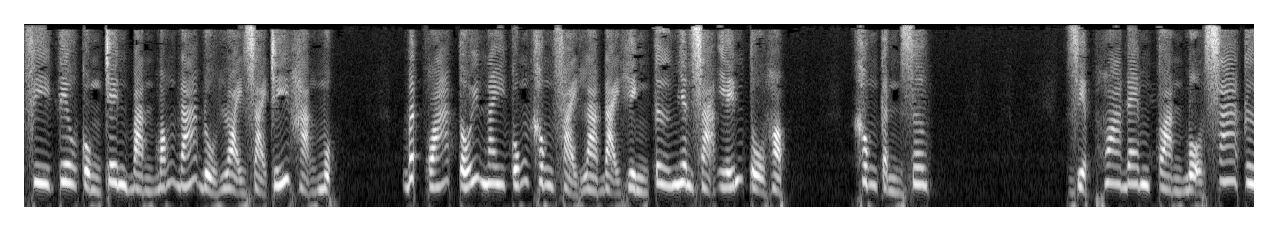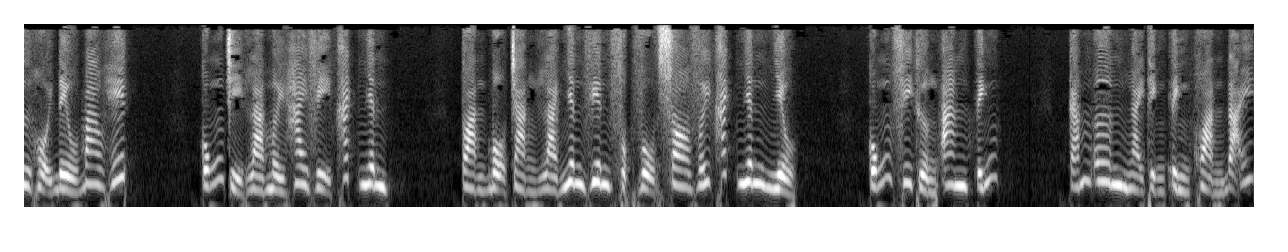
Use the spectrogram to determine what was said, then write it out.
Phi tiêu cùng trên bàn bóng đá đủ loại giải trí hạng mục. Bất quá tối nay cũng không phải là đại hình tư nhân giả yến tổ họp. Không cần sơ. Diệp Hoa đem toàn bộ xa cư hội đều bao hết. Cũng chỉ là mời hai vị khách nhân. Toàn bộ chàng là nhân viên phục vụ so với khách nhân nhiều. Cũng phi thường an tính. Cám ơn ngài thịnh tình khoản đãi,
